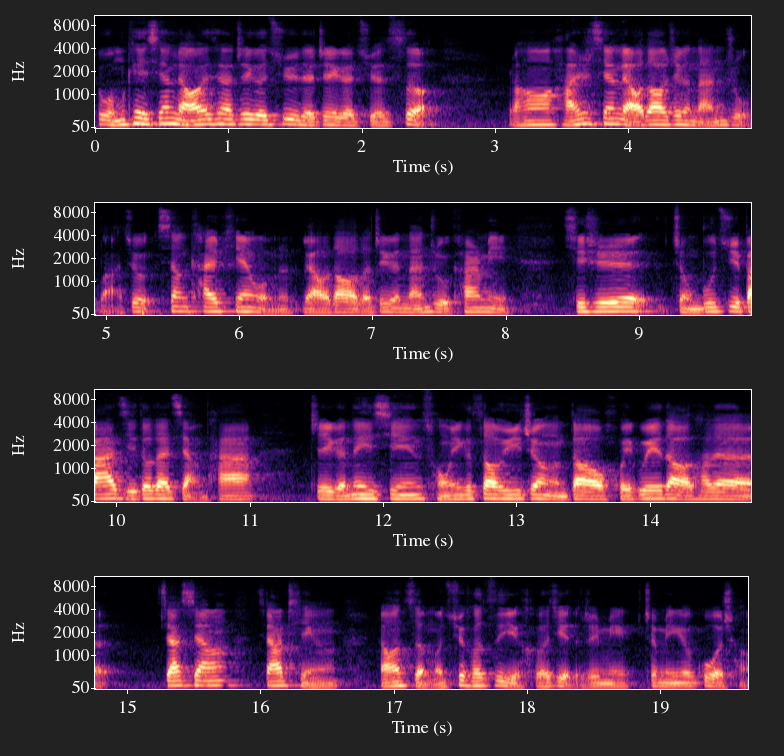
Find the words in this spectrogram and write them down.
就我们可以先聊一下这个剧的这个角色，然后还是先聊到这个男主吧。就像开篇我们聊到的，这个男主 Carmy，其实整部剧八集都在讲他这个内心从一个躁郁症到回归到他的家乡家庭。然后怎么去和自己和解的这么这么一个过程，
